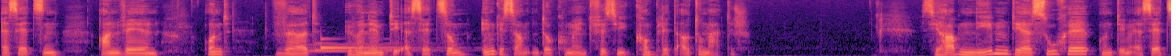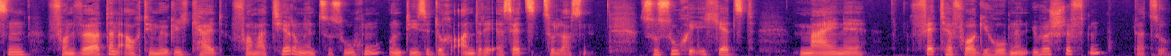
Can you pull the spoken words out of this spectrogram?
ersetzen, anwählen und Word übernimmt die Ersetzung im gesamten Dokument für Sie komplett automatisch. Sie haben neben der Suche und dem Ersetzen von Wörtern auch die Möglichkeit, Formatierungen zu suchen und diese durch andere ersetzen zu lassen. So suche ich jetzt meine fett hervorgehobenen Überschriften. Dazu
